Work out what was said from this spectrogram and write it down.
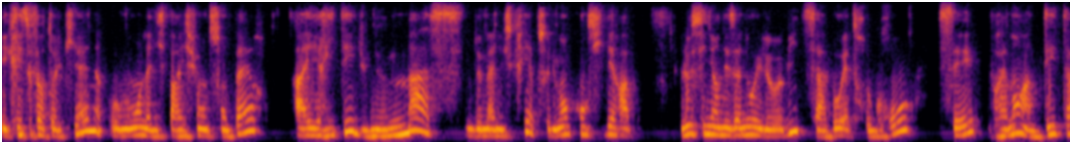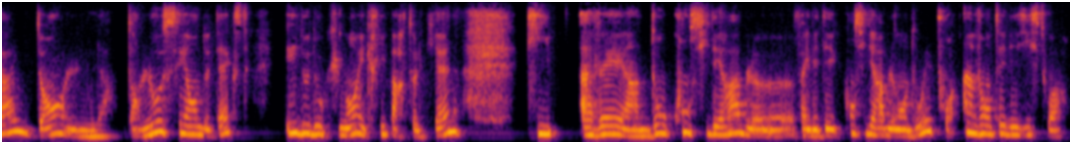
Et Christopher Tolkien, au moment de la disparition de son père, a hérité d'une masse de manuscrits absolument considérable. Le Seigneur des Anneaux et le Hobbit, ça a beau être gros, c'est vraiment un détail dans l'océan de textes et de documents écrits par Tolkien, qui avait un don considérable, euh, enfin il était considérablement doué pour inventer des histoires.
